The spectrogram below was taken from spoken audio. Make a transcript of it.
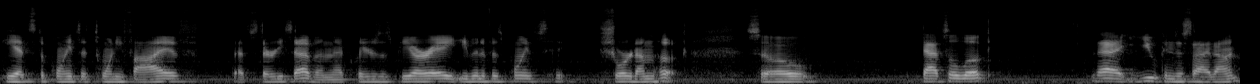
He hits the points at 25, that's 37. That clears his PRA, even if his points short on the hook. So that's a look that you can decide on.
